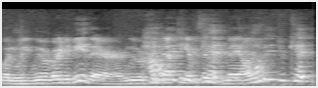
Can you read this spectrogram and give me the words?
when we, we were going to be there, and we were How did conducting you everything get, with mail. How did you get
